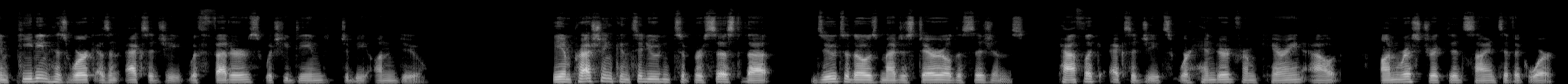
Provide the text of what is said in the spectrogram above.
impeding his work as an exegete with fetters which he deemed to be undue. The impression continued to persist that, due to those magisterial decisions, Catholic exegetes were hindered from carrying out unrestricted scientific work,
